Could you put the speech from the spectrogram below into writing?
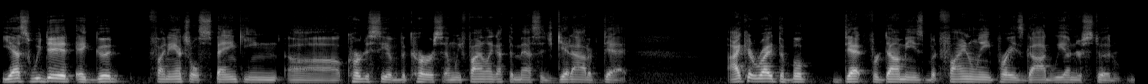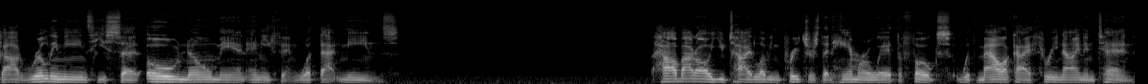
Yes, we did a good financial spanking uh, courtesy of the curse, and we finally got the message: get out of debt. I could write the book Debt for Dummies, but finally, praise God, we understood. God really means He said, "Oh no, man, anything." What that means. How about all you tithe loving preachers that hammer away at the folks with Malachi 3 9 and 10?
